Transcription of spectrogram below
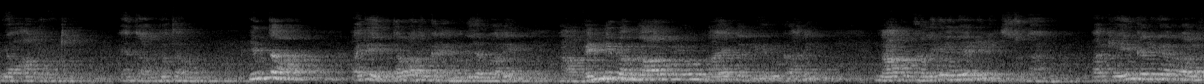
వ్యవహారం ఇవ్వటం ఎంత అద్భుతం. ఇంత అయితే తర్వాత ఇంకా నేను ముందు చెప్పాలి. ఆ వెండి బంగారములు నా యొక్క లేవు కానీ నాకు కలిగినదే నేను ఇస్తున్నాను. వారికి ఏం కలిగారు వాళ్ళు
